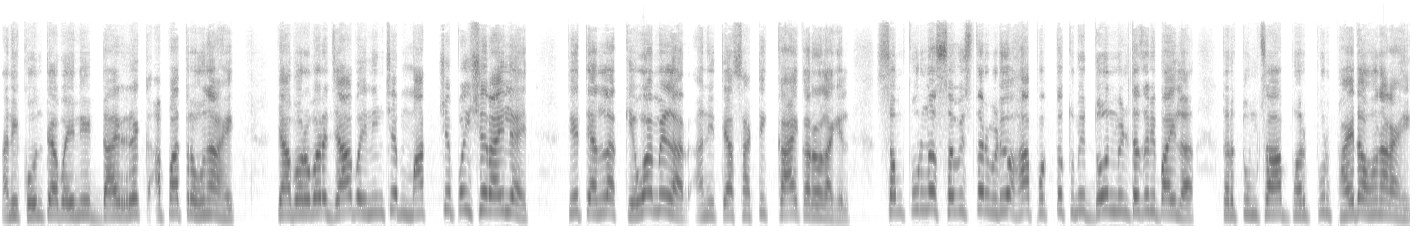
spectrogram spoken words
आणि कोणत्या बहिणी डायरेक्ट अपात्र होणार आहेत. त्याबरोबर ज्या बहिणींचे मागचे पैसे राहिले आहेत ते त्यांना केव्हा मिळणार आणि त्यासाठी काय करावं लागेल? संपूर्ण सविस्तर व्हिडिओ हा फक्त तुम्ही दोन मिनटं जरी पाहिला तर तुमचा भरपूर फायदा होणार आहे.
